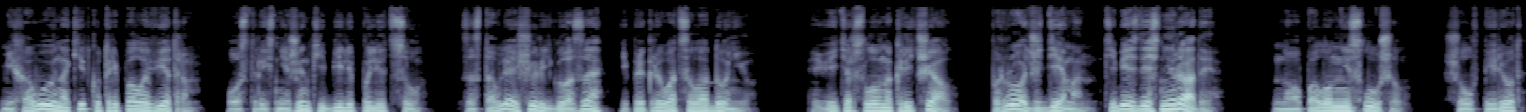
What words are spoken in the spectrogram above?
Меховую накидку трепало ветром, острые снежинки били по лицу заставляя щурить глаза и прикрываться ладонью. Ветер словно кричал «Прочь, демон! Тебе здесь не рады!» Но Аполлон не слушал. Шел вперед,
